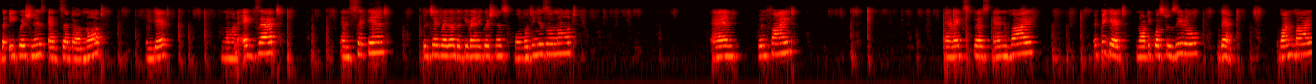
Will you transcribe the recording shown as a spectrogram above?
the equation is exact or not. We'll get non-exact. And second, we'll check whether the given equation is homogeneous or not and we'll find mx plus ny. If we get not equals to 0, then 1 by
